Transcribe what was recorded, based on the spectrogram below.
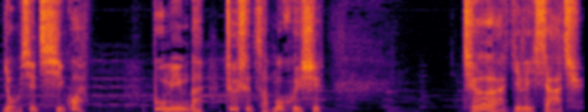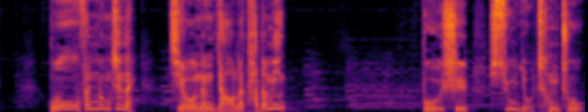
有些奇怪，不明白这是怎么回事。这一粒下去，五分钟之内就能要了他的命。不是胸有成竹。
